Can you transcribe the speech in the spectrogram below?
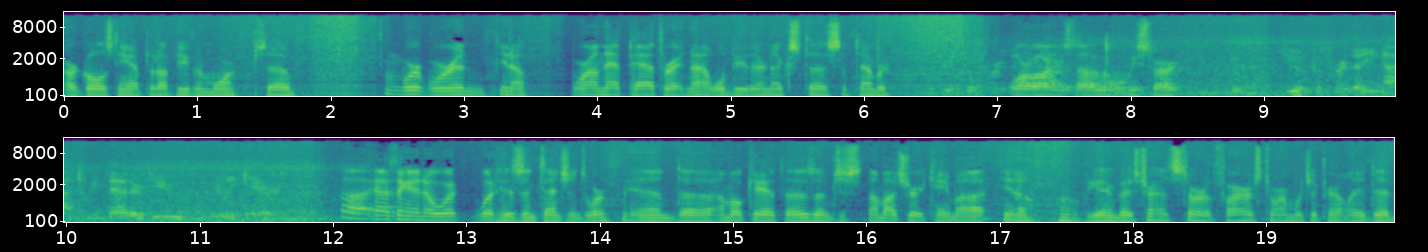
our goal is to amp it up even more. So we're we're in you know we're on that path right now. We'll be there next uh, September or August. I don't know when we start. Do you prefer that he not tweet that, or do you really care? Uh, I think I know what, what his intentions were, and uh, I'm okay with those. I'm just I'm not sure it came out. You know, I don't think anybody's trying to start a firestorm, which apparently it did.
